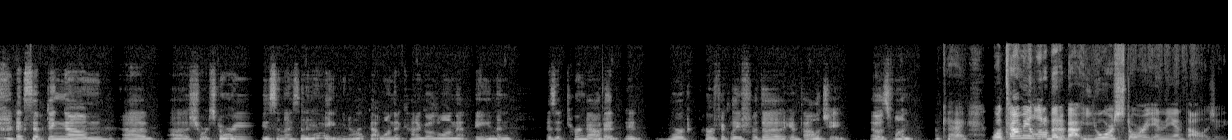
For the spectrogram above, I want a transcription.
accepting um, uh, uh, short stories, and I said, hey, you know, I've got one that kind of goes along that theme, and as it turned out, it it worked perfectly for the anthology. That was fun. Okay. Well, tell me a little bit about your story in the anthology.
